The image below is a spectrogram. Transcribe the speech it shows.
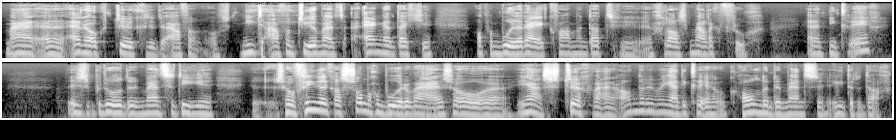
Maar, uh, en ook natuurlijk, de of niet avontuur, maar het enge dat je op een boerderij kwam... en dat je een glas melk vroeg en het niet kreeg. Dus ik bedoel, de mensen die uh, zo vriendelijk als sommige boeren waren... zo uh, ja, stug waren anderen. Maar ja, die kregen ook honderden mensen iedere dag.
